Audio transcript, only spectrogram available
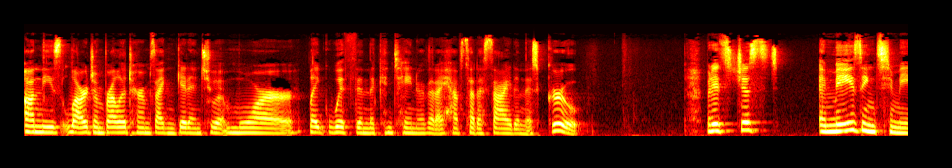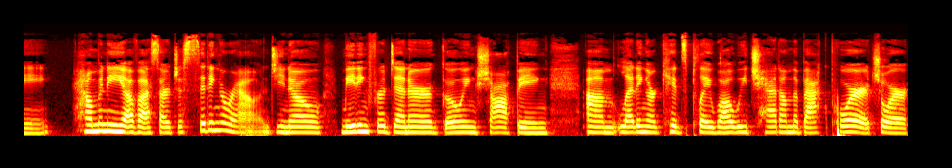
on these large umbrella terms. I can get into it more like within the container that I have set aside in this group. But it's just amazing to me how many of us are just sitting around, you know, meeting for dinner, going shopping, um, letting our kids play while we chat on the back porch, or,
